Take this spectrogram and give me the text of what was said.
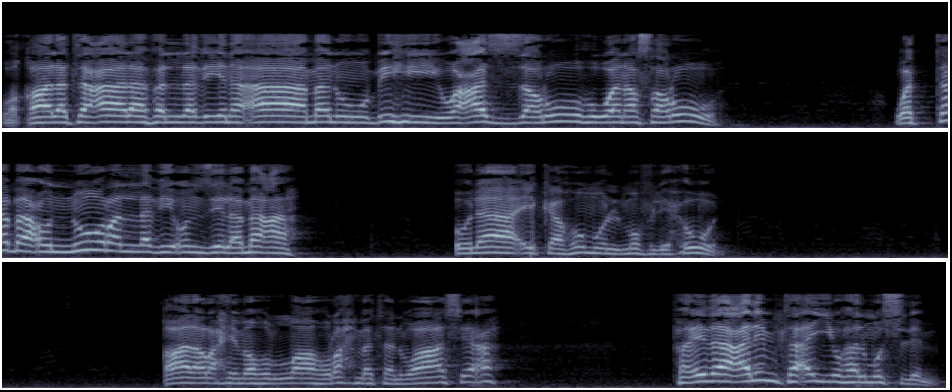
وقال تعالى فالذين آمنوا به وعزروه ونصروه واتبعوا النور الذي أنزل معه أولئك هم المفلحون. قال رحمه الله رحمة واسعة فإذا علمت أيها المسلم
